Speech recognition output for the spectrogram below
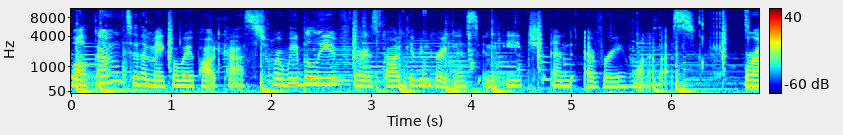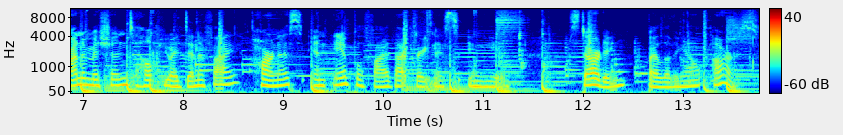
Welcome to the Make a Way podcast, where we believe there is God given greatness in each and every one of us. We're on a mission to help you identify, harness, and amplify that greatness in you, starting by living out ours.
